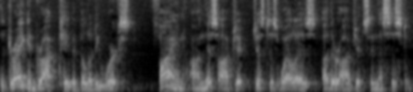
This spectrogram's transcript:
The drag and drop capability works fine on this object just as well as other objects in the system.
